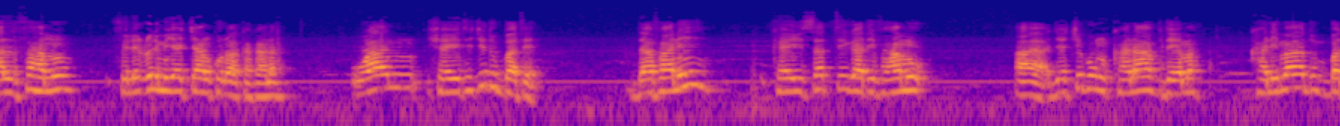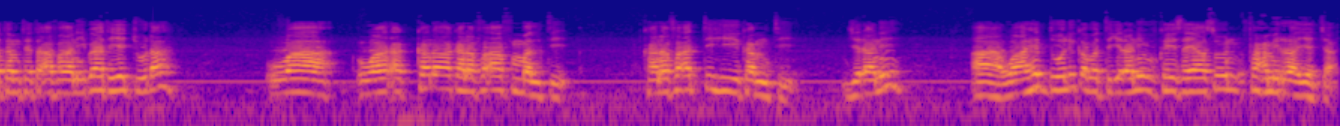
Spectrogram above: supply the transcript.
الفهم في العلم يجان كنوا ككنا وان شيتي دبته. دفني كيستي قد يفهموا آية. جتشكم كناف ديما. كلمة دبتم تتأفاني بات يجودا waa waan akkanaa kana fa'aaf malti kana fa'atti hiikamti jedhanii waa hedduu walii qabatte jedhanii uf keessa yaasuun fahmirraa jecha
